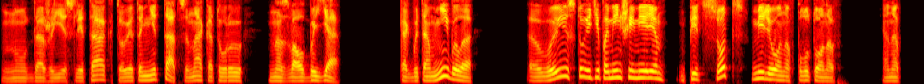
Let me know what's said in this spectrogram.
Ну, даже если так, то это не та цена, которую назвал бы я. Как бы там ни было, вы стоите по меньшей мере пятьсот миллионов плутонов. Она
